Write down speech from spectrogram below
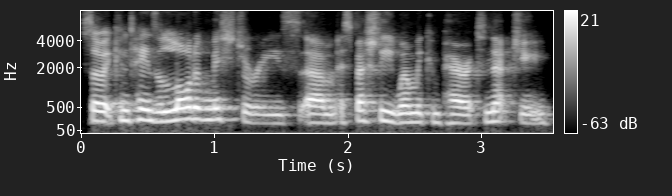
So it contains a lot of mysteries, um, especially when we compare it to Neptune.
